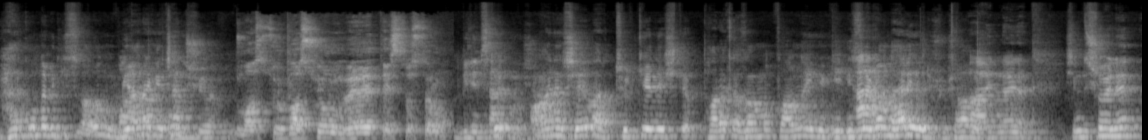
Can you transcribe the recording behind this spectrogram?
her konuda bilgisi var oğlum. bir Var, ara var, geçen konuşuyor. Mastürbasyon ve testosteron. Bilimsel konuşuyor. aynen şey var. Türkiye'de işte para kazanmak falanla ilgili. Instagram'da her yere düşmüş abi. Aynen aynen. Şimdi şöyle,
